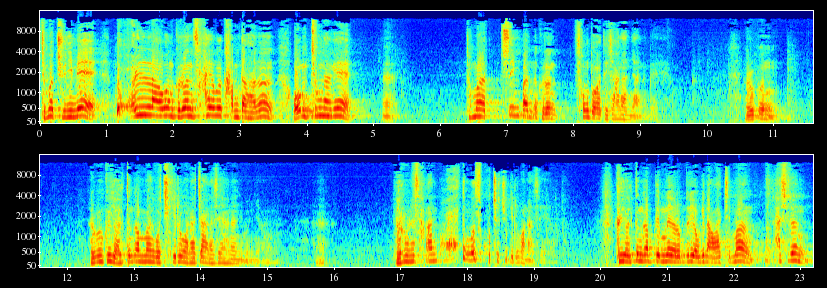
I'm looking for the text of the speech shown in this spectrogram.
정말 주님의 놀라운 그런 사역을 감당하는 엄청나게 예, 정말 쓰임 받는 그런 성도가 되지 않았냐는 거예요. 여러분, 여러분 그 열등감만 고치기를 원하지 않으세요, 하나님은요. 예. 여러분의 상한 모든 것을 고쳐주기를 원하세요. 그 열등감 때문에 여러분들이 여기 나왔지만 사실은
